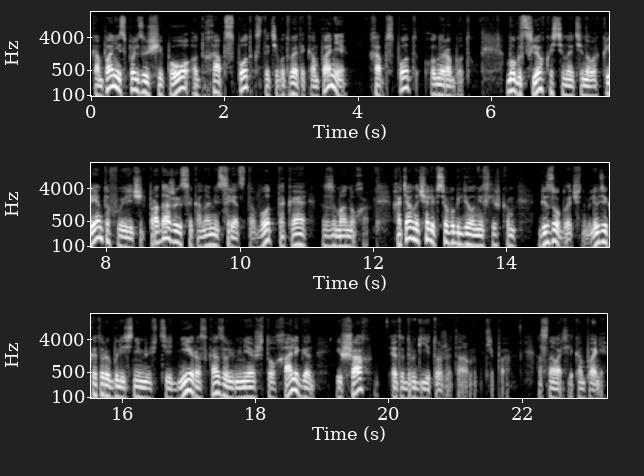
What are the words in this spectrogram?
Компании, использующие ПО от HubSpot, кстати, вот в этой компании HubSpot он и работал. Могут с легкостью найти новых клиентов, увеличить продажи и сэкономить средства. Вот такая замануха. Хотя вначале все выглядело не слишком безоблачным. Люди, которые были с ними в те дни, рассказывали мне, что Халлиган и Шах, это другие тоже там, типа основатели компании,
